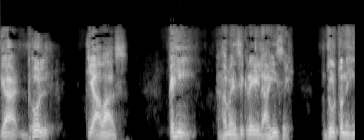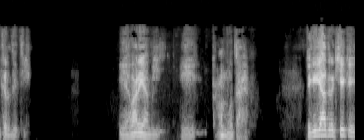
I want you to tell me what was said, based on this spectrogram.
یا ڈھول کی آواز کہیں ہمیں ذکر الہی سے دور تو نہیں کر دیتی۔ یہ ہمارے یہاں بھی یہ کام ہوتا ہے۔ لیکن یاد رکھیے کہ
